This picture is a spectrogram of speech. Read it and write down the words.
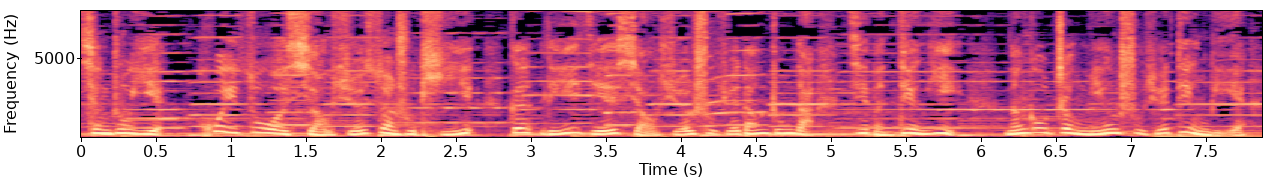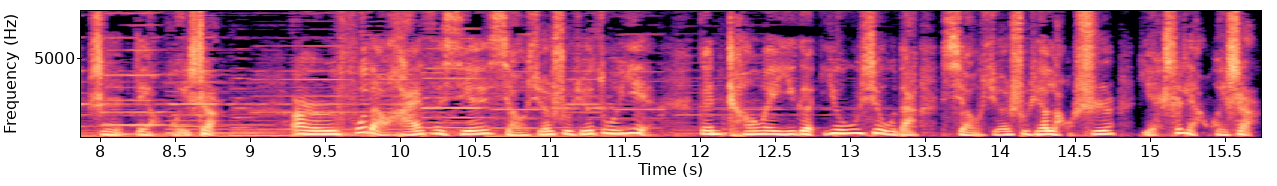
请注意，会做小学算术题跟理解小学数学当中的基本定义，能够证明数学定理是两回事儿。而辅导孩子写小学数学作业，跟成为一个优秀的小学数学老师也是两回事儿。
